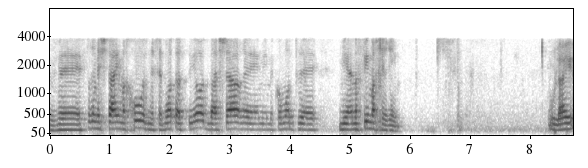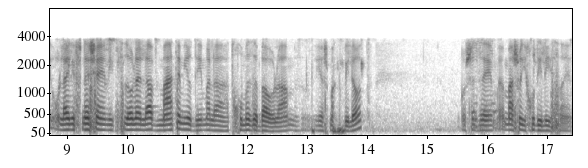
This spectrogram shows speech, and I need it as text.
ו-22% מחברות תעשיות, והשאר ממקומות, מענפים אחרים. אולי, אולי לפני שנצלול אליו, מה אתם יודעים על התחום הזה בעולם? יש מקבילות? או שזה משהו ייחודי לישראל?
